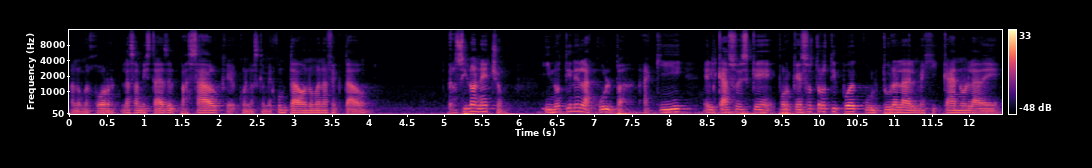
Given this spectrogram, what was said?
a lo mejor las amistades del pasado que, con las que me he juntado no me han afectado, pero sí lo han hecho y no tienen la culpa. Aquí el caso es que, porque es otro tipo de cultura la del mexicano, la de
